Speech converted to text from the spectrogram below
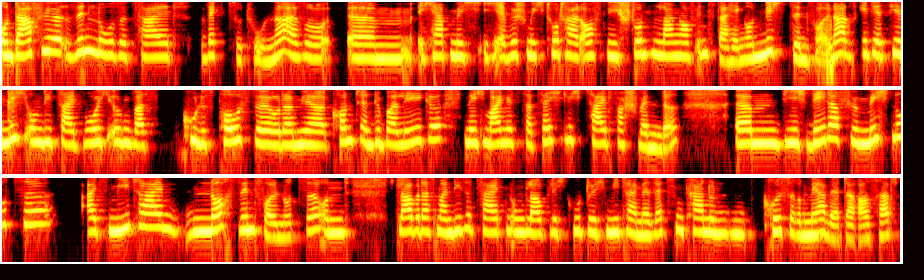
und dafür sinnlose Zeit wegzutun. Ne? Also ähm, ich habe mich, ich erwische mich total oft, wie ich stundenlang auf Insta hänge und nicht sinnvoll. Ne? Also es geht jetzt hier nicht um die Zeit, wo ich irgendwas Cooles poste oder mir Content überlege. Nee, ich meine jetzt tatsächlich Zeit verschwende, ähm, die ich weder für mich nutze als Me-Time noch sinnvoll nutze. Und ich glaube, dass man diese Zeiten unglaublich gut durch Me-Time ersetzen kann und einen größeren Mehrwert daraus hat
